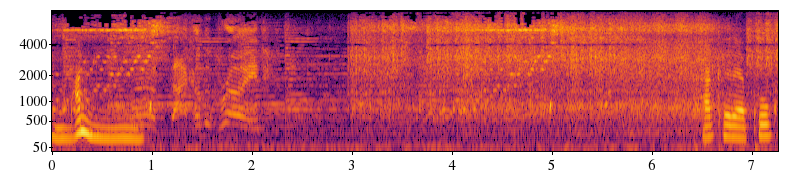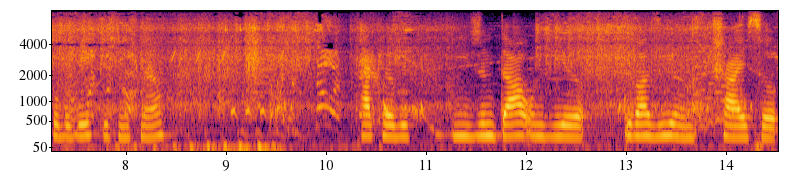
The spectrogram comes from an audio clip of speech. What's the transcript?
Mann. Kacke, der Poko bewegt sich nicht mehr. Kacke, die sind da und wir, rasieren. Scheiße.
